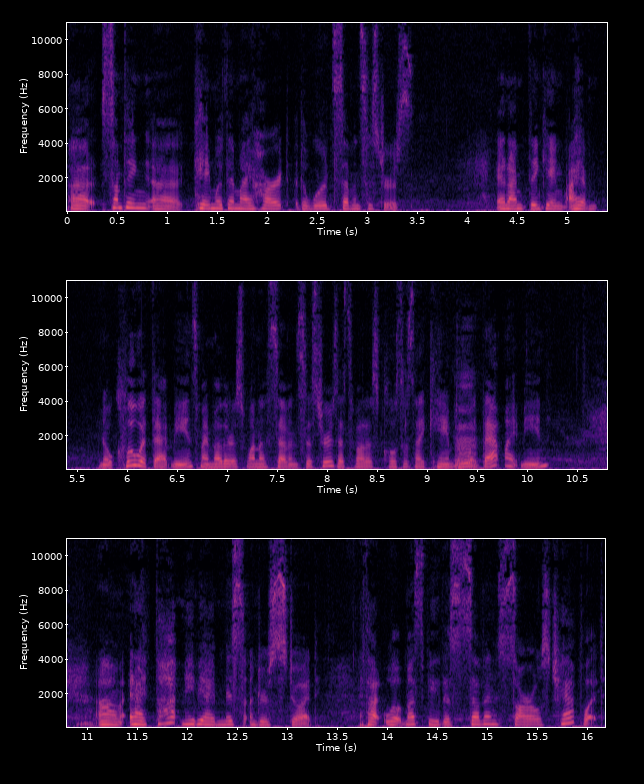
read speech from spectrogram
uh, something uh, came within my heart the word seven sisters. And I'm thinking, I have no clue what that means. My mother is one of seven sisters. That's about as close as I came to mm. what that might mean. Um, and I thought maybe I misunderstood. I thought, well, it must be the Seven Sorrows Chaplet,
